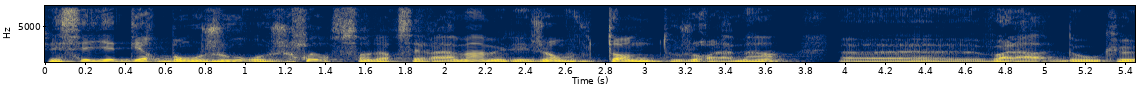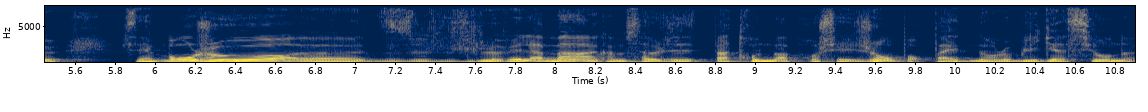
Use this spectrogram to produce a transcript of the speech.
de dire bonjour aux gens sans leur serrer la main, mais les gens vous tendent toujours la main. Euh, voilà, donc euh, c'est bonjour, euh, je levais la main comme ça, je n'hésite pas trop de m'approcher des gens pour pas être dans l'obligation de.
